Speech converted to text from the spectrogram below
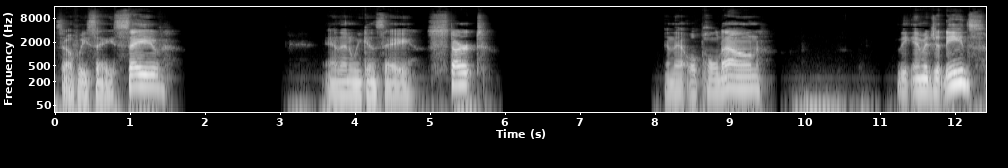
So if we say save And then we can say start. And that will pull down the image it needs.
